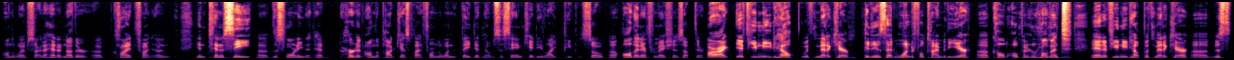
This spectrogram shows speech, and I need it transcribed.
on the website. I had another uh, client uh, in Tennessee uh, this morning that had heard it on the podcast platform, the one that they did, and that was the Sankaty Light people. So uh, all that information is up there. All right, if you need help with Medicare, it is that wonderful time of the year uh, called open enrollment. And if you need help with Medicare, uh, Miss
